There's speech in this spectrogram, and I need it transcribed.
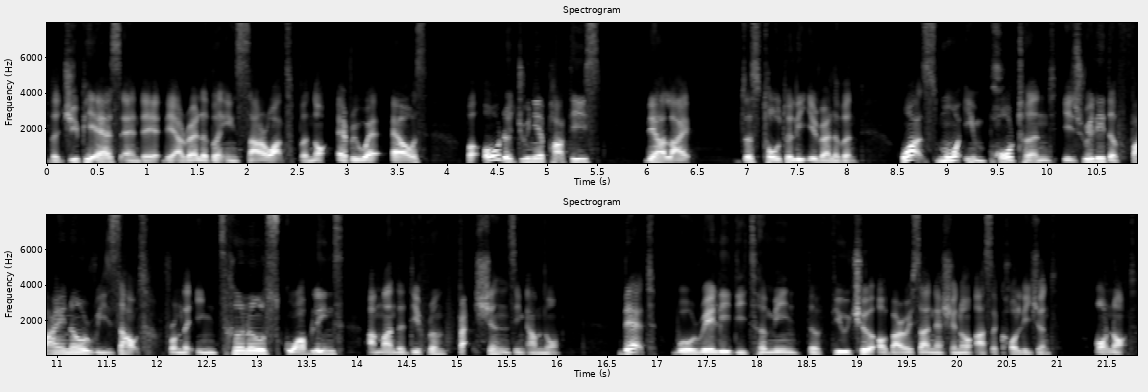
the GPS, and they, they are relevant in Sarawak, but not everywhere else. But all the junior parties, they are like just totally irrelevant. What's more important is really the final result from the internal squabblings among the different factions in UMNO. That will really determine the future of Barisan Nasional as a coalition, or not.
